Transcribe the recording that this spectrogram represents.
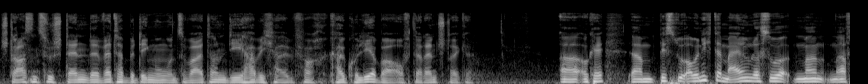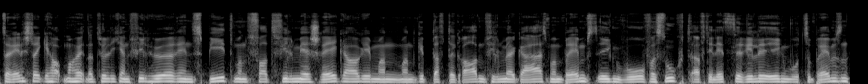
Straßenzustände, Wetterbedingungen und so weiter. Und die habe ich einfach kalkulierbar auf der Rennstrecke. Äh, okay, ähm, bist du aber nicht der Meinung, dass du, man, auf der Rennstrecke hat man halt natürlich einen viel höheren Speed, man fährt viel mehr Schräglage, man, man gibt auf der Geraden viel mehr Gas, man bremst irgendwo, versucht auf die letzte Rille irgendwo zu bremsen.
